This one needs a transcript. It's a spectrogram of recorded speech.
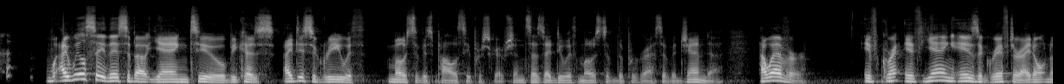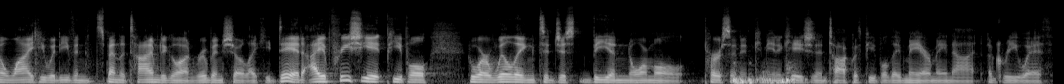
I will say this about Yang too, because I disagree with most of his policy prescriptions, as I do with most of the progressive agenda. However, if if Yang is a grifter, I don't know why he would even spend the time to go on Rubin's show like he did. I appreciate people who are willing to just be a normal person in communication and talk with people they may or may not agree with.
